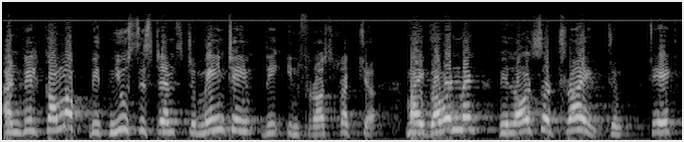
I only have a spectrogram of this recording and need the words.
and will come up with new systems to maintain the infrastructure. My government will also try to take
